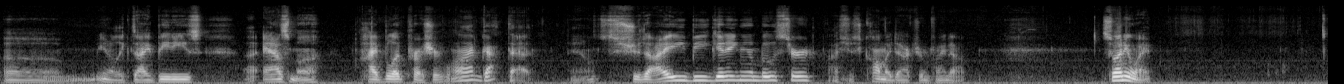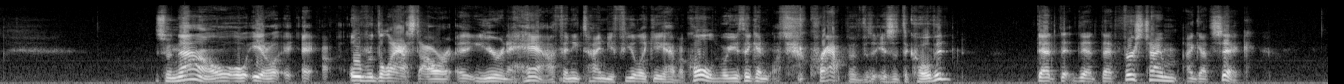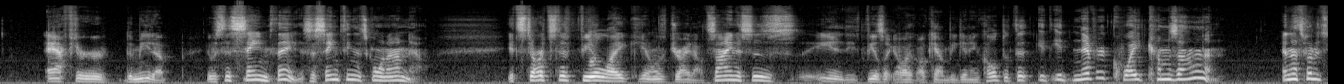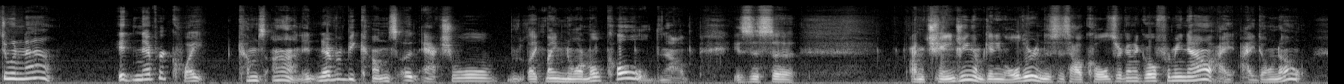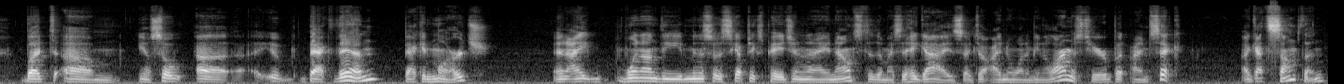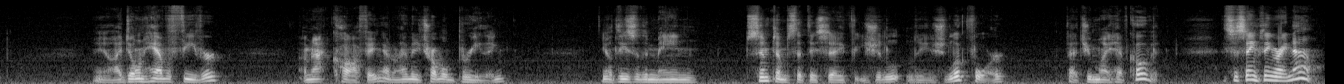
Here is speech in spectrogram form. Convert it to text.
um, you know, like diabetes, uh, asthma, high blood pressure. Well, I've got that. You know, should I be getting a booster? I should call my doctor and find out. So anyway, so now, oh, you know, eh, eh, over the last hour, a year and a half, anytime you feel like you have a cold, where you're thinking, "Crap, is it the COVID?" That that that, that first time I got sick, after the meetup, it was the same thing. It's the same thing that's going on now. It starts to feel like you know dried out sinuses. It feels like oh okay I'll be getting a cold, but the, it it never quite comes on, and that's what it's doing now. It never quite comes on. It never becomes an actual like my normal cold. Now, is this a I'm changing. I'm getting older, and this is how colds are going to go for me now. I, I don't know, but um, you know, so uh, back then, back in March, and I went on the Minnesota Skeptics page and I announced to them. I said, "Hey guys, I don't, I don't want to be an alarmist here, but I'm sick. I got something. You know, I don't have a fever. I'm not coughing. I don't have any trouble breathing. You know, these are the main symptoms that they say you should you should look for that you might have COVID. It's the same thing right now.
